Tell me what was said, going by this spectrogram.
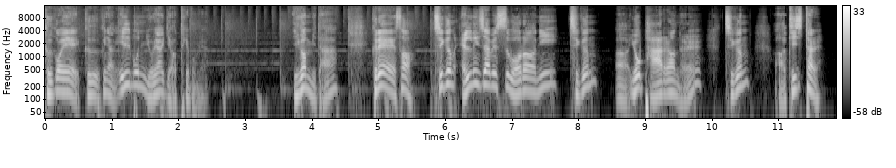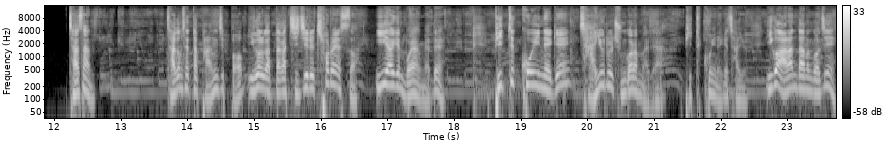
그거의 그 그냥 일본 요약이 어떻게 보면 이겁니다. 그래서 지금 엘리자베스 워런이 지금 어, 요 발언을 지금 어, 디지털 자산 자금 세탁 방지법 이걸 갖다가 지지를 철회했어. 이 이야기는 뭐야, 형님들? 비트코인에게 자유를 준 거란 말이야. 비트코인에게 자유. 이거 안 한다는 거지?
